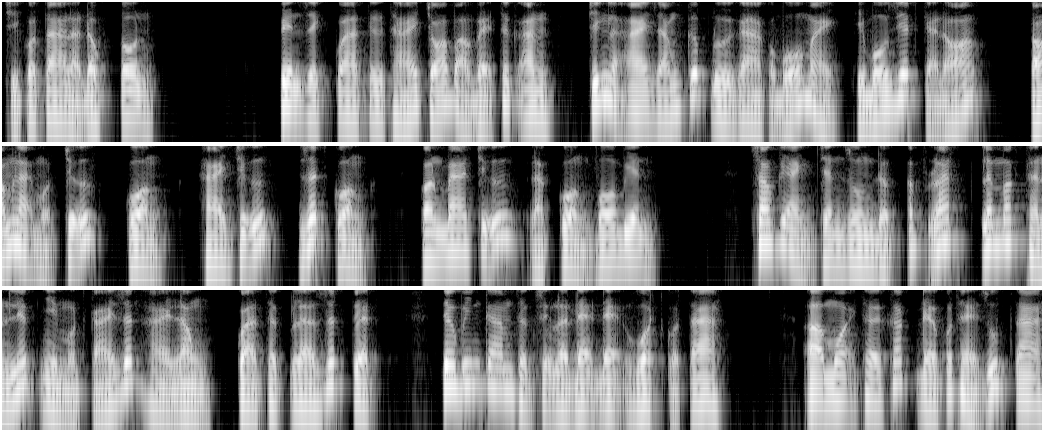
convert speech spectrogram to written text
chỉ có ta là độc tôn. Phiên dịch qua tư thái chó bảo vệ thức ăn, chính là ai dám cướp đùi gà của bố mày thì bố giết kẻ đó. Tóm lại một chữ, cuồng, hai chữ, rất cuồng, còn ba chữ là cuồng vô biên. Sau khi ảnh chân dung được upload, Lâm Bắc Thần liếc nhìn một cái rất hài lòng, quả thực là rất tuyệt. Tiêu Binh Cam thực sự là đệ đệ ruột của ta. Ở mọi thời khắc đều có thể giúp ta.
